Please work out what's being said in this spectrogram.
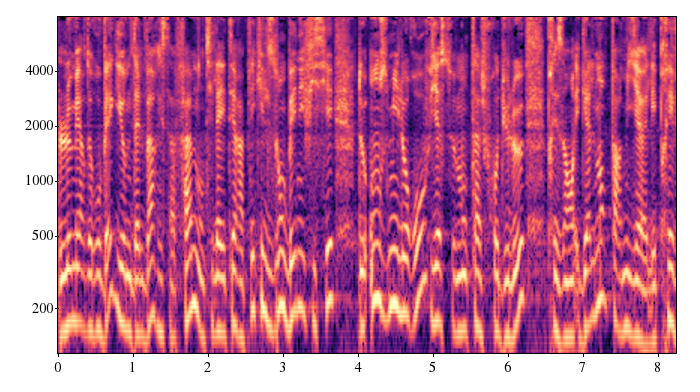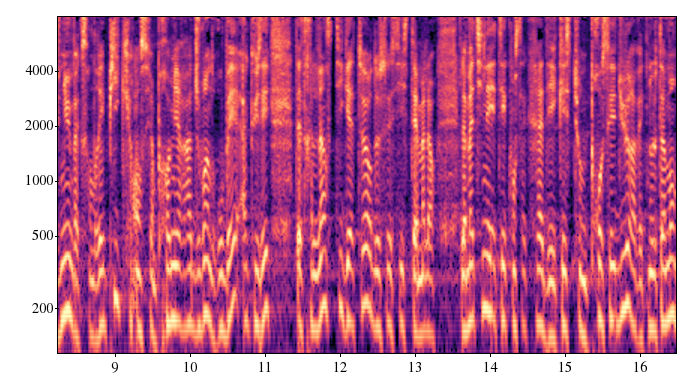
le maire de Roubaix, Guillaume Delbar et sa femme, dont il a été rappelé qu'ils ont bénéficié de 11 000 euros via ce montage frauduleux. Présent également parmi euh, les prévenus, Max-André Pic, ancien premier adjoint de Roubaix, accusé d'être l'instigateur de ce système. Alors, la matinée a été consacrée à des questions de procédure, avec notamment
